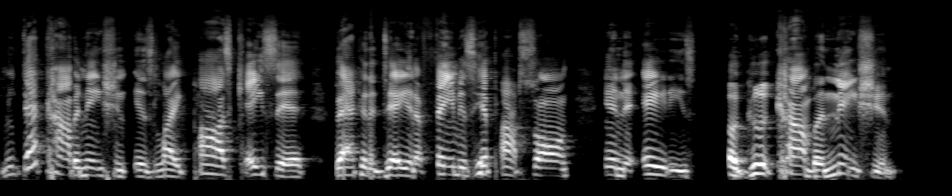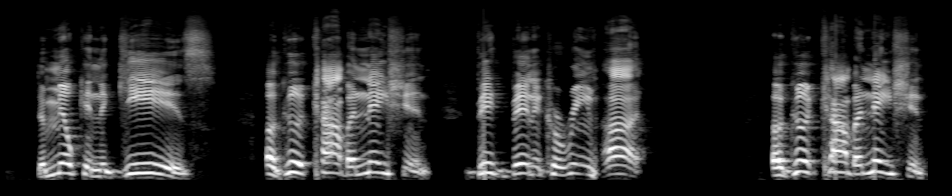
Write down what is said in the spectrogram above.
I mean, that combination is like Paz K said back in the day in a famous hip hop song in the 80s a good combination. The milk and the giz, a good combination. Big Ben and Kareem Hunt, a good combination.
